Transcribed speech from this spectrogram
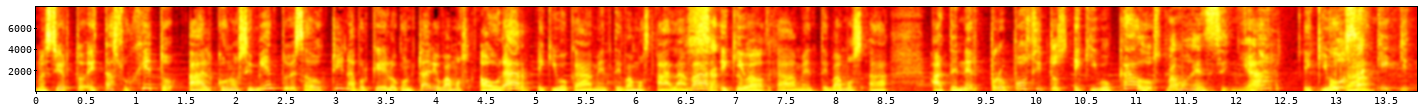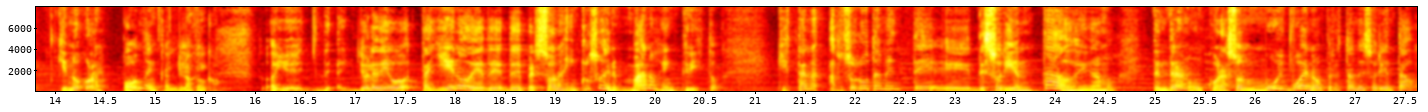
¿no es cierto?, está sujeto al conocimiento de esa doctrina, porque de lo contrario vamos a orar equivocadamente, vamos a alabar equivocadamente, vamos a, tener propósitos equivocados. Vamos a enseñar cosas que, no corresponden, Lógico. Yo le digo, está lleno de, de personas, incluso hermanos en Cristo, que están absolutamente eh, desorientados, digamos. Tendrán un corazón muy bueno, pero están desorientados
